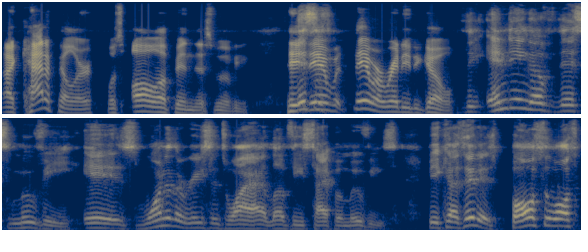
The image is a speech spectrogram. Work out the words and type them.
A caterpillar was all up in this movie. They, they is- were, they were ready to go. the ending of this movie is one of the reasons why I love these type of movies because it is balls to the walls.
